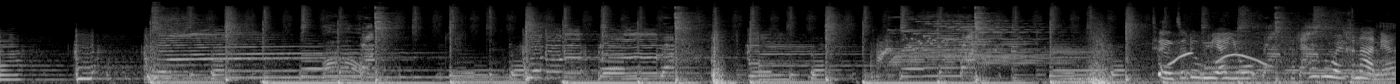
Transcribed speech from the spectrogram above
ถึ อายุแต่ถ้ารวยขนาดเนี้ย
